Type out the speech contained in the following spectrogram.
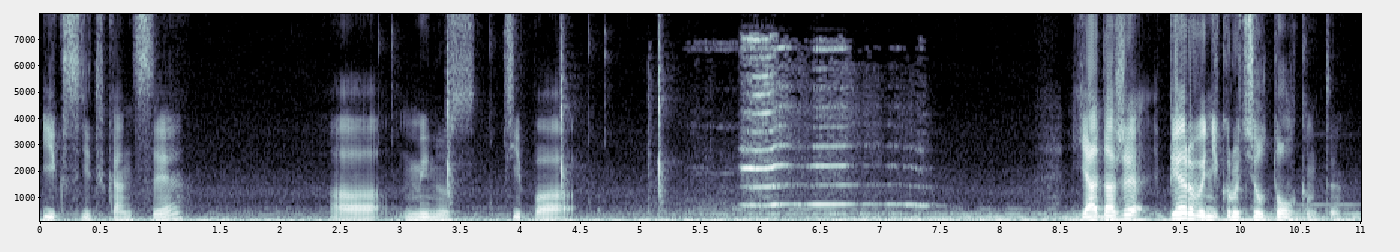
X сидит в конце. А, минус, типа... Я даже первый не крутил толком-то.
